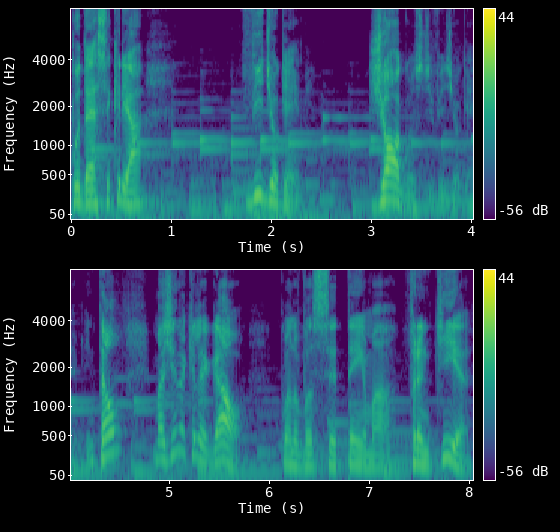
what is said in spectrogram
pudesse criar videogame, jogos de videogame. Então, imagina que legal quando você tem uma franquia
